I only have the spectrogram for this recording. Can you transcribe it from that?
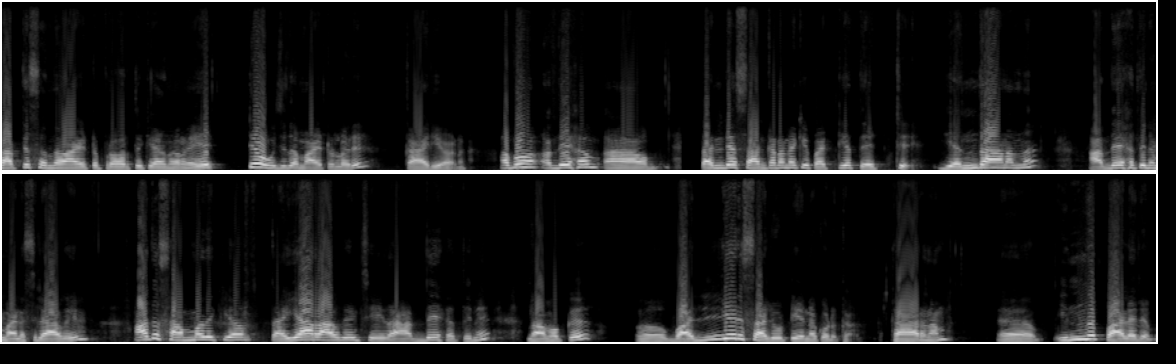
സത്യസന്ധമായിട്ട് പ്രവർത്തിക്കുക എന്ന് പറഞ്ഞാൽ ഏറ്റവും ഉചിതമായിട്ടുള്ളൊരു കാര്യമാണ്. അപ്പോൾ അദ്ദേഹം തന്റെ സംഘടനയ്ക്ക് പറ്റിയ തെറ്റ് എന്താണെന്ന് അദ്ദേഹത്തിന് മനസ്സിലാവുകയും അത് സമ്മതിക്കാൻ തയ്യാറാവുകയും ചെയ്ത അദ്ദേഹത്തിന് നമുക്ക് വലിയൊരു സല്യൂട്ട് തന്നെ കൊടുക്കാം. കാരണം ഇന്ന് പലരും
